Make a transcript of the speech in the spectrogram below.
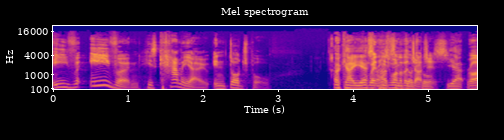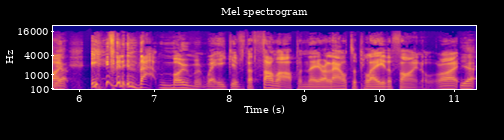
even even his cameo in Dodgeball Okay, yes, when I he's one of the judges. Yeah, right. yeah. Even in that moment where he gives the thumb up and they are allowed to play the final. Right. Yeah.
